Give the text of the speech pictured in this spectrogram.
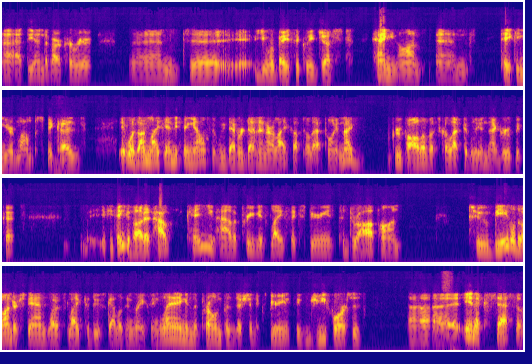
uh, at the end of our career, and uh, you were basically just hanging on and taking your lumps because it was unlike anything else that we'd ever done in our life up till that point. And I group all of us collectively in that group because if you think about it, how can you have a previous life experience to draw upon to be able to understand what it's like to do skeleton racing, laying in the prone position, experiencing G forces uh, in excess of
